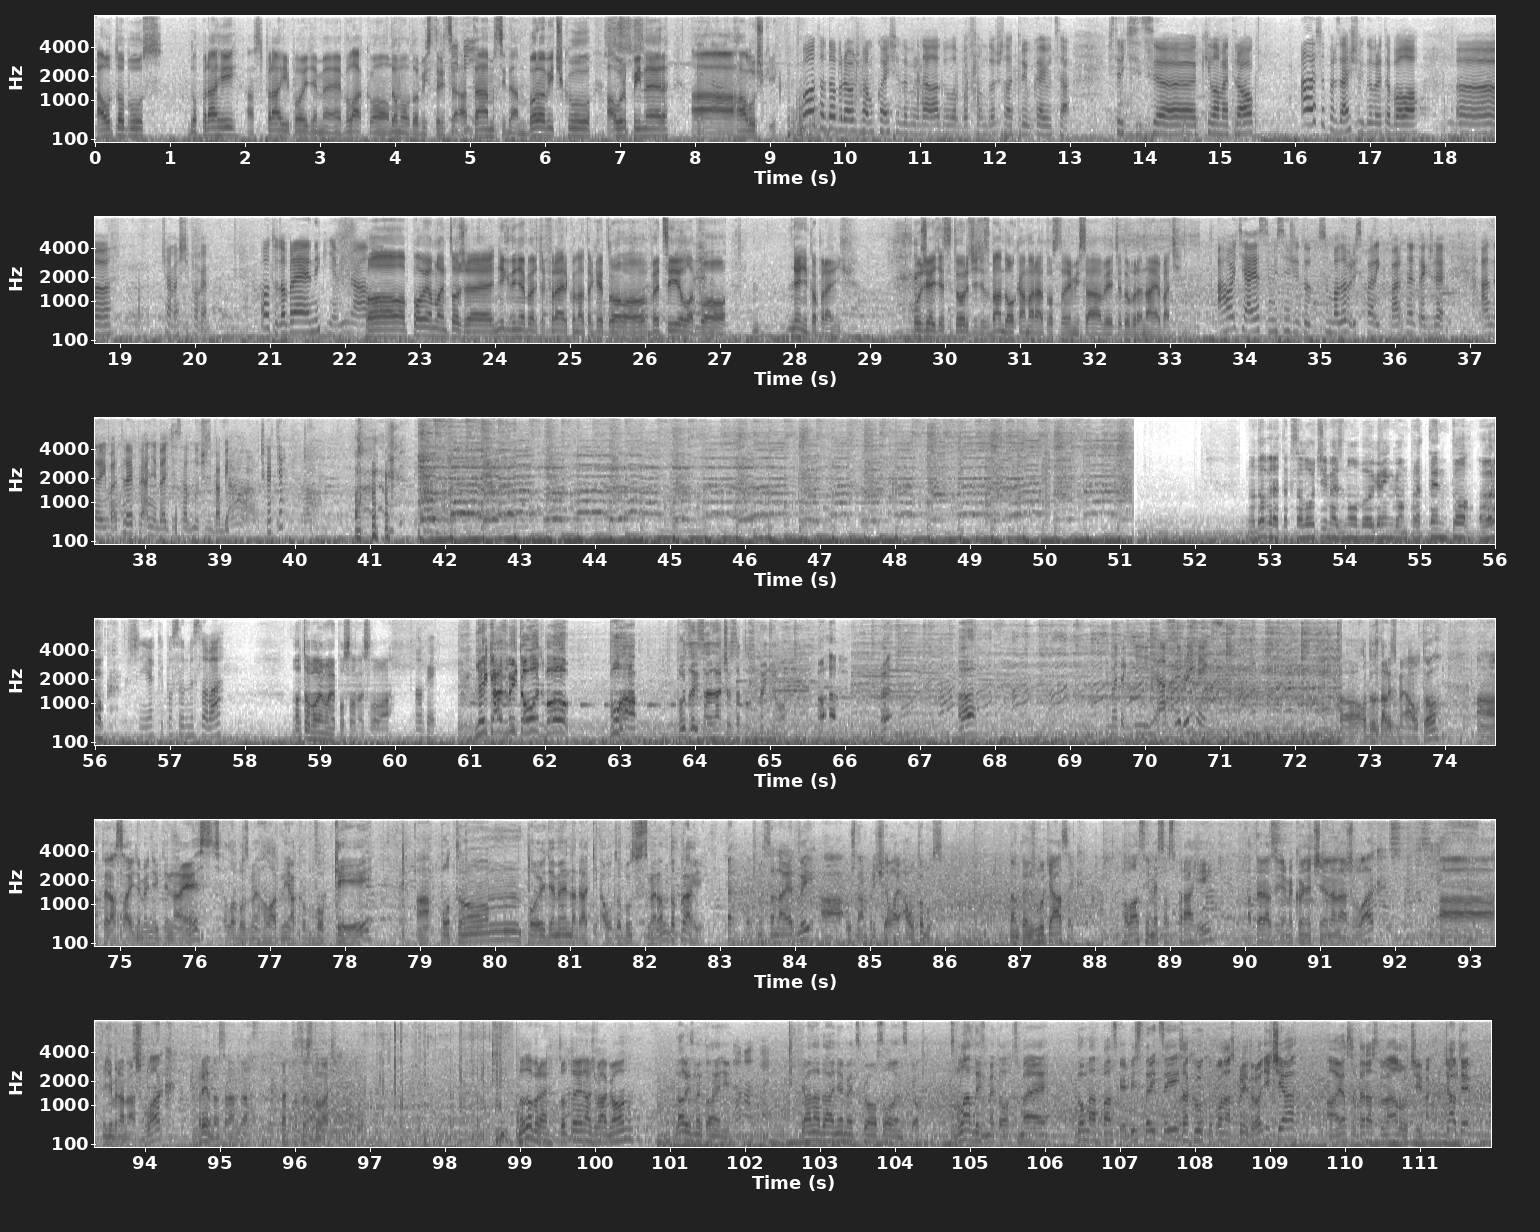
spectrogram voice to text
autobus do Prahy a z Prahy pôjdeme vlakom domov do Bystrice a tam si dám borovičku a urpiner a halušky. Bolo to dobré, už mám konečne dobrú náladu, lebo som došla krivkajúca 4000 km. Ale super zážitok, dobre to bolo. Uh, čo vám ešte poviem? Bolo to dobré, Niky nevyhral. O, poviem len to, že nikdy neberte frajerku na takéto veci, lebo není to pre nich. Užijete si to určite s bandou kamarátov, s ktorými sa viete dobre najebať. Ahojte, a ja si myslím, že to som bol dobrý sparing partner, takže Andrej iba trepe a nedajte sa odlúčiť z baby. Počkajte. No dobre, tak sa lúčime s Nürburgringom pre tento rok. Ešte nejaké posledné slova? No to boli moje posledné slova. OK. Nekaz mi to hudbu! Boha! Pozri sa, na čo sa to zmenilo. No a... E, a? To má taký asi remix. Odozdali sme auto a teraz sa ideme niekde najesť, lebo sme hladní ako vlky. A potom pôjdeme na taký autobus smerom do Prahy. Tak sme sa najedli a už nám prišiel aj autobus. Tam ten žluťásek. Hlásime sa z Prahy a teraz ideme konečne na náš vlak. A ideme na náš vlak. Riadna sranda, takto cestovať. No dobre, toto je náš vagón. Dali sme to heni. Kanada, Nemecko, Slovensko. Zvládli sme to. Sme doma v Banskej Bystrici. Za chvíľku po nás prídu rodičia a ja sa teraz tu nalúčim. Čaute.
